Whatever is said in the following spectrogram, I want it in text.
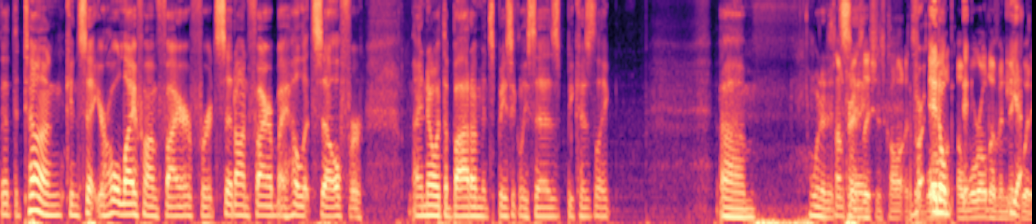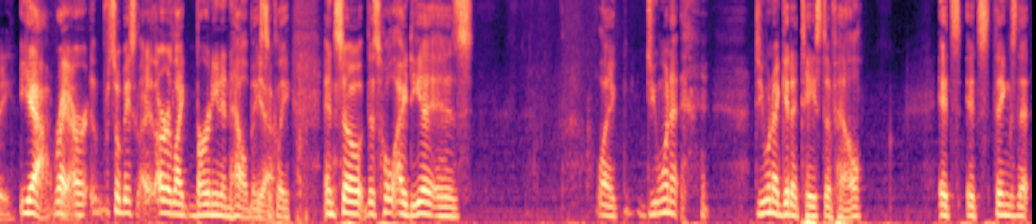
that the tongue can set your whole life on fire for it's set on fire by hell itself or i know at the bottom it's basically says because like um what did it Some say translations call it it's a world, it'll- a world of iniquity. Yeah, right. Yeah. Or so basically, or like burning in hell, basically. And so this whole idea is like, do you want to, do you want to get a taste of hell? It's it's things that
